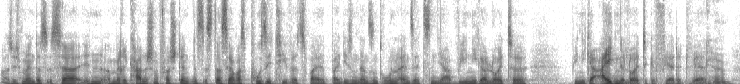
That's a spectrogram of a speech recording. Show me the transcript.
also ich meine, das ist ja in amerikanischem Verständnis ist das ja was Positives, weil bei diesen ganzen Drohneneinsätzen ja weniger Leute, weniger eigene Leute gefährdet werden. Okay.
